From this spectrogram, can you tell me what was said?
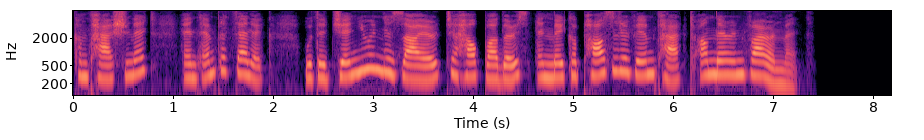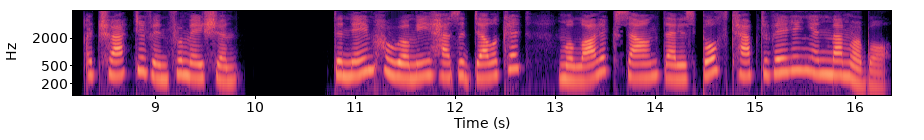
compassionate, and empathetic, with a genuine desire to help others and make a positive impact on their environment. Attractive information the name Harumi has a delicate, melodic sound that is both captivating and memorable.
